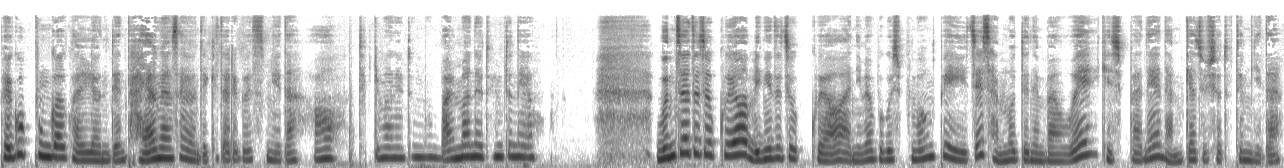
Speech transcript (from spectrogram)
배고픔과 관련된 다양한 사연들 기다리고 있습니다. 아우 듣기만 해도 뭐 말만 해도 힘드네요. 문자도 좋고요. 미니도 좋고요. 아니면 보고 싶은 홈페이지 잠 못 드는 밤 외 게시판에 남겨주셔도 됩니다.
